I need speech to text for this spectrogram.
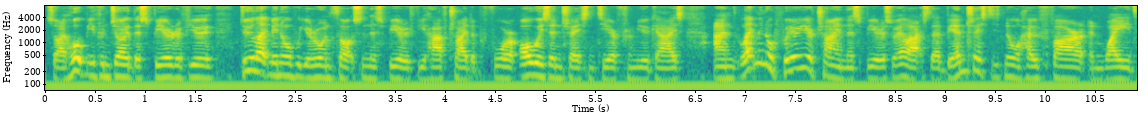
So I hope you've enjoyed this beer review. Do let me know what your own thoughts on this beer if you have tried it before. Always interesting to hear from you guys. And let me know where you're trying this beer as well actually. I'd be interested to know how far and wide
